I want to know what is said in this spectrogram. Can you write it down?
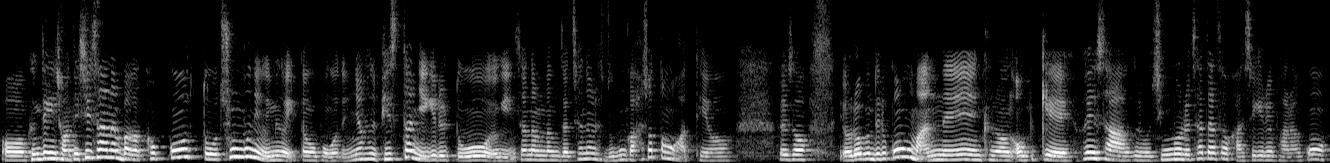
어, 굉장히 저한테 시사하는 바가 컸고 또 충분히 의미가 있다고 보거든요. 그래서 비슷한 얘기를 또 여기 인사 담당자 채널에서 누군가 하셨던 것 같아요. 그래서 여러분들이 꼭 맞는 그런 업계, 회사 그리고 직무를 찾아서 가시기를 바라고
